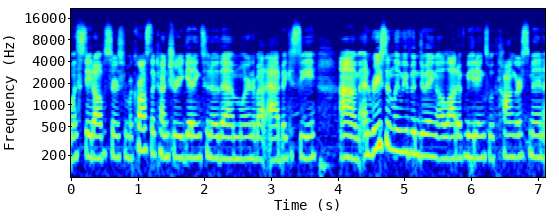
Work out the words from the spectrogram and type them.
with state officers from across the country, getting to know them, learn about advocacy. and recently, we've been doing a lot of meetings with congressmen.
